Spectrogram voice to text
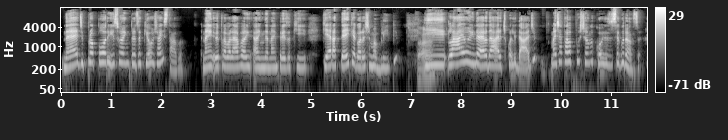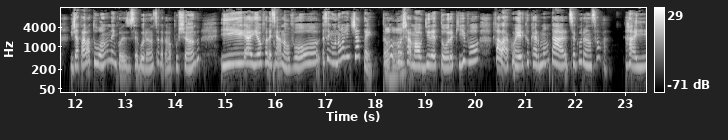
né, de propor isso na empresa que eu já estava. Eu trabalhava ainda na empresa que, que era que agora chama Blip. Tá. E lá eu ainda era da área de qualidade, mas já estava puxando coisas de segurança. E já estava atuando em coisas de segurança que eu estava puxando. E aí eu falei assim: ah, não, vou. Assim, o não a gente já tem. Então eu Aham. vou chamar o diretor aqui e vou falar com ele que eu quero montar a área de segurança lá. Aí,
